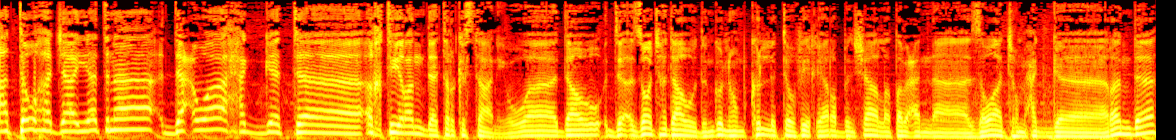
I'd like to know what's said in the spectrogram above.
عاد توها جايتنا دعوة حقت آه، أختي رندا تركستاني وزوجها داود نقول لهم كل التوفيق يا رب إن شاء الله. طبعا آه، زواجهم حق آه، رندا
